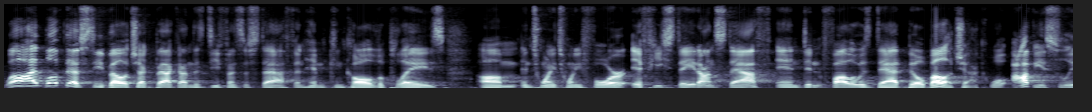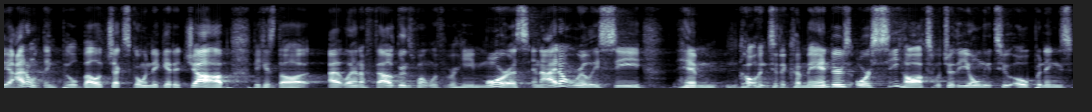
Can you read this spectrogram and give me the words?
well, I'd love to have Steve Belichick back on this defensive staff, and him can call the plays um, in 2024 if he stayed on staff and didn't follow his dad, Bill Belichick. Well, obviously, I don't think Bill Belichick's going to get a job because the Atlanta Falcons went with Raheem Morris, and I don't really see him going to the Commanders or Seahawks, which are the only two openings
